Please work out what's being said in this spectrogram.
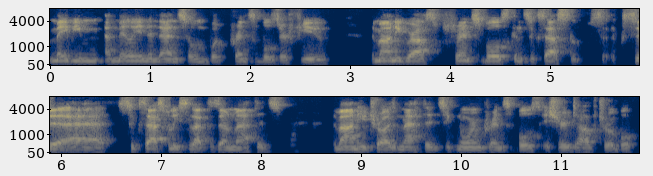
may be a million and then some, but principles are few. The man who grasps principles can success, uh, successfully select his own methods. The man who tries methods ignoring principles is sure to have trouble.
